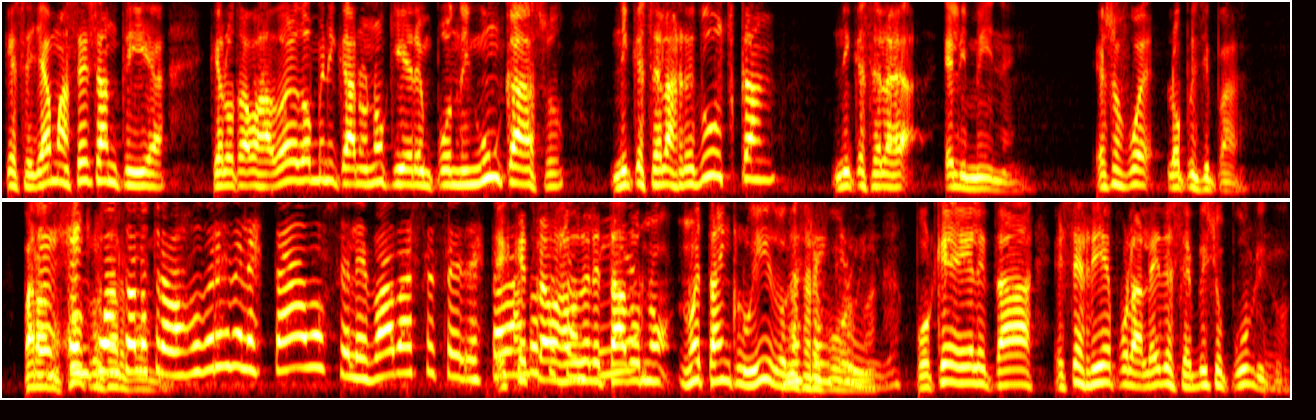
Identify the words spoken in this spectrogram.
que se llama cesantía, que los trabajadores dominicanos no quieren por ningún caso ni que se la reduzcan ni que se la eliminen. Eso fue lo principal. Para Eh, en cuanto a los trabajadores del Estado, se les va a darse, se les está es que el trabajador del. Estado no, no está incluido en esa reforma. incluido. Porque él está, él se rige por la ley de servicio público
